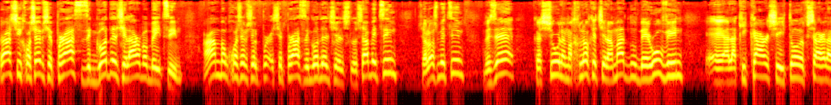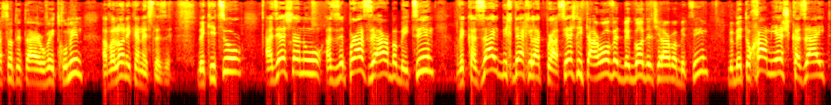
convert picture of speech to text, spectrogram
רש"י חושב שפרס זה גודל של ארבע ביצים, הרמב"ם חושב שפרס זה גודל של שלושה ביצים, שלוש ביצים, וזה קשור למחלוקת שלמדנו בעירובין אה, על הכיכר שאיתו אפשר לעשות את העירובי תחומין, אבל לא ניכנס לזה. בקיצור, אז יש לנו, אז פרס זה ארבע ביצים, וכזית בכדי אכילת פרס. יש לי תערובת בגודל של ארבע ביצים, ובתוכם יש כזית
